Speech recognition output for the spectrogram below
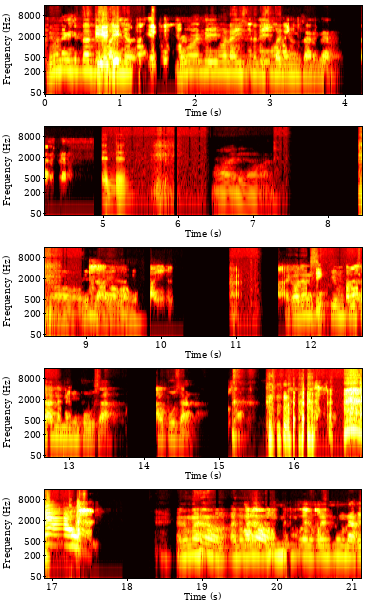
Hindi mo naisip na disband di- yung, hindi mo, hindi mo naisip na disband yung server. And then, Ah, hindi naman. Oo, oh, yun lang, yun lang. Ikaw naman, Sige. yung pusa naman, yung pusa. Ikaw pusa. Anong ano? Anong ano? Anong, anong kwentong laki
